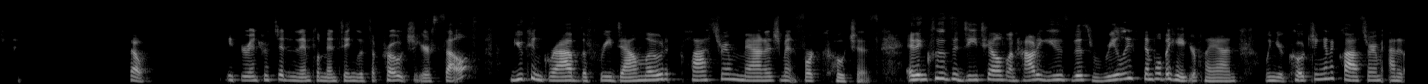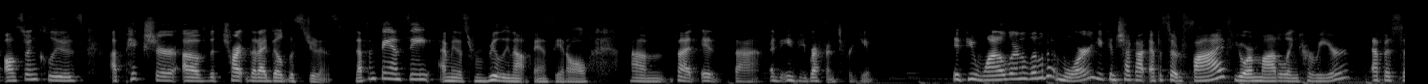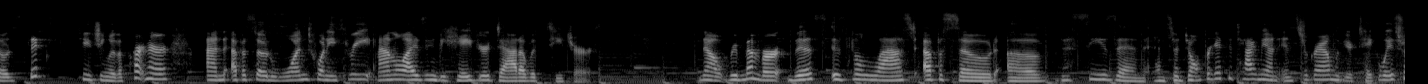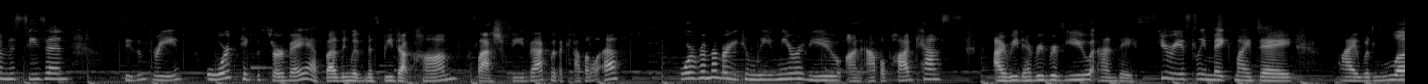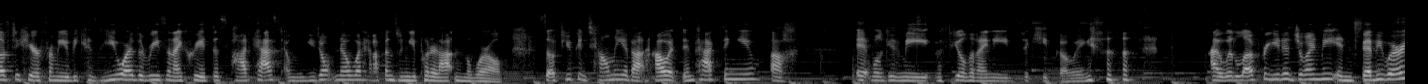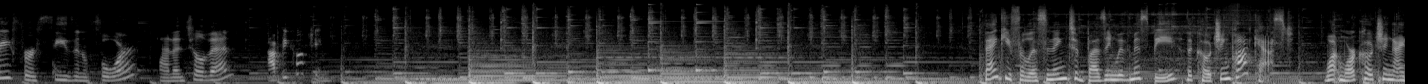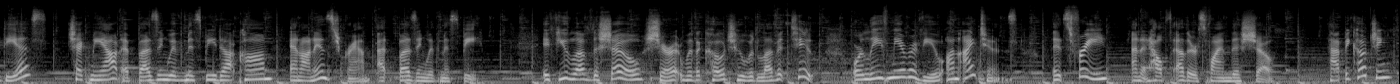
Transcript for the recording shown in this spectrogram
if you're interested in implementing this approach yourself, you can grab the free download Classroom Management for Coaches. It includes the details on how to use this really simple behavior plan when you're coaching in a classroom, and it also includes a picture of the chart that I build with students. Nothing fancy. I mean, it's really not fancy at all, um, but it's uh, an easy reference for you. If you want to learn a little bit more, you can check out episode five, Your Modeling Career, episode six, Teaching with a Partner, and episode 123 Analyzing Behavior Data with Teachers. Now, remember, this is the last episode of the season. And so don't forget to tag me on Instagram with your takeaways from this season, season three, or take the survey at buzzingwithmissb.com slash feedback with a capital F. Or remember, you can leave me a review on Apple Podcasts. I read every review and they seriously make my day. I would love to hear from you because you are the reason I create this podcast and you don't know what happens when you put it out in the world. So if you can tell me about how it's impacting you, ugh, it will give me the fuel that I need to keep going. I would love for you to join me in February for season four. And until then, happy coaching. Thank you for listening to Buzzing with Miss B, the coaching podcast. Want more coaching ideas? Check me out at buzzingwithmissb.com and on Instagram at buzzingwithmissb. If you love the show, share it with a coach who would love it too, or leave me a review on iTunes. It's free and it helps others find this show. Happy coaching!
